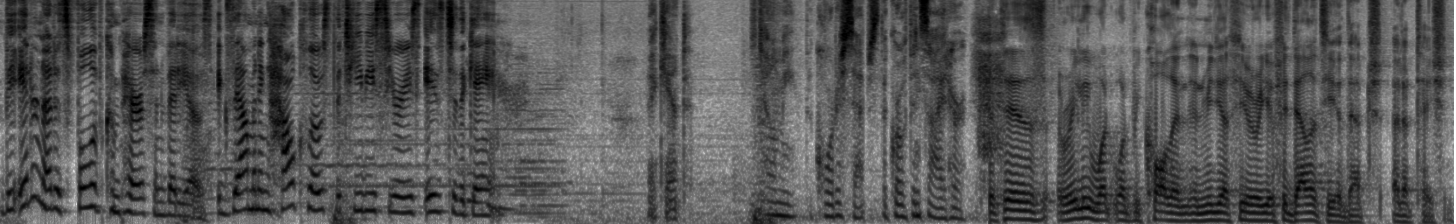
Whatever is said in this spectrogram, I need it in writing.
The internet is full of comparison videos examining how close the TV series is to the game. I can't. Tell me the cordyceps, the growth inside her. It is really what, what we call in, in media theory a fidelity adapt, adaptation.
